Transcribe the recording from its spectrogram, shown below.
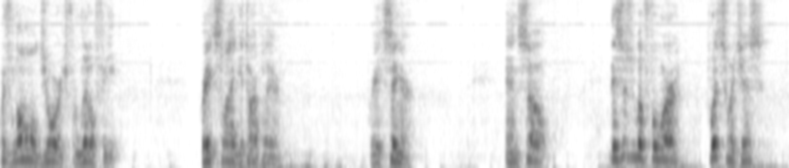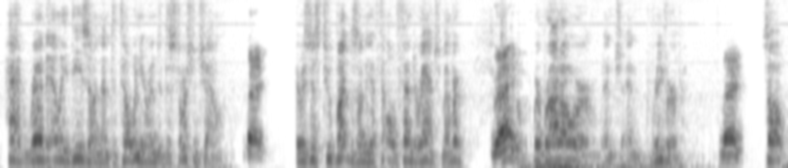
with Lowell George from Little Feat, great slide guitar player, great singer, and so this was before foot switches had red LEDs on them to tell when you were in the distortion channel. right There was just two buttons on the old Fender amps, remember? right Vibrato or and, and reverb. right So,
